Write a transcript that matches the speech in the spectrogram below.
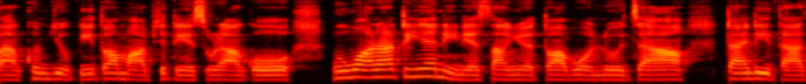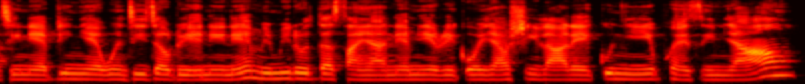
သာခွင့်ပြုပေးသွားမှာဖြစ်တယ်ဆိုတာကိုမူဝါဒတရက်အနေနဲ့ဆောင်ရွက်သွားဖို့လိုကြောင်းတိုင်းဒေသကြီးနဲ့ပြည်내ဝန်ကြီးချုပ်တွေအနေနဲ့မိမိတို့သက်ဆိုင်ရာနယ်မြေတွေကိုရောက်ရှိလာတဲ့ကုညီအဖွဲ့အစည်းများ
